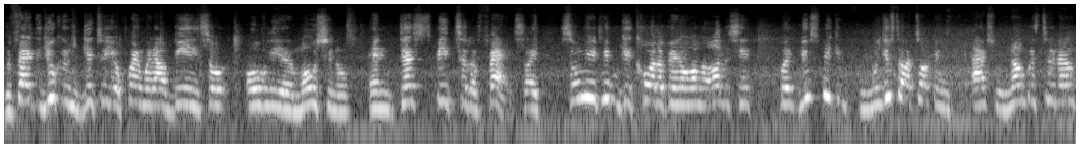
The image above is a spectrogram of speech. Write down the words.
The fact that you can get to your point without being so overly emotional and just speak to the facts. Like so many people get caught up in all the other shit, but you speaking when you start talking actual numbers to them,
